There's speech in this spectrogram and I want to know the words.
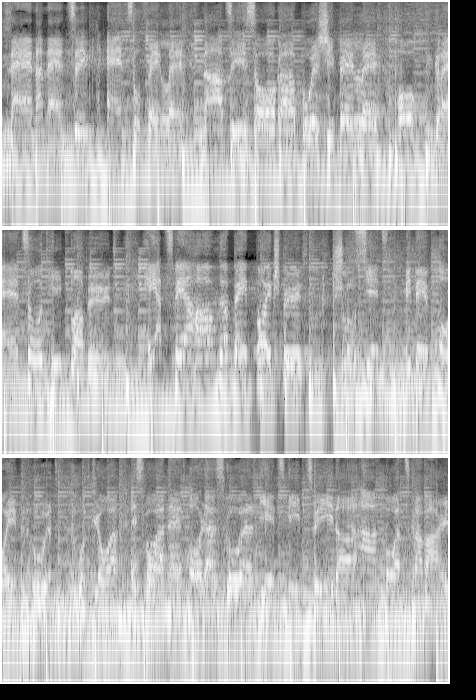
99 Einzelfälle, Nazi-Sager, Burschibälle, Hochenkreuz und Hitlerbild. Herzwehr haben nur Payboy gespielt. Schluss jetzt mit dem alten Hut. Und klar, es war nicht alles gut. Jetzt gibt's wieder einen Mordskrawall.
